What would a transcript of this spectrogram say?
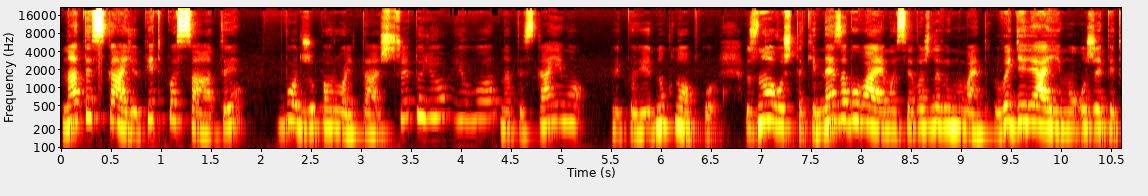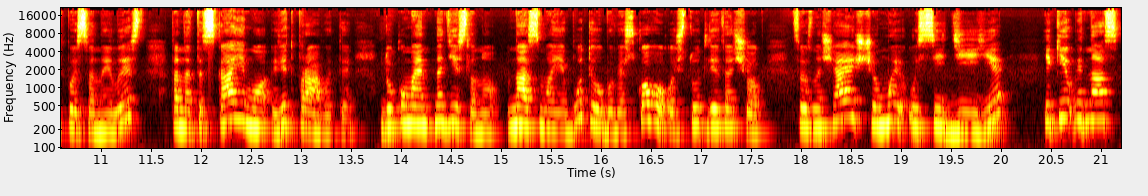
натискаю Підписати, вводжу пароль та щитую його, натискаємо відповідну кнопку. Знову ж таки, не забуваємося, важливий момент. Виділяємо уже підписаний лист та натискаємо Відправити. Документ надіслано. У нас має бути обов'язково ось тут літачок. Це означає, що ми усі дії, які від нас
